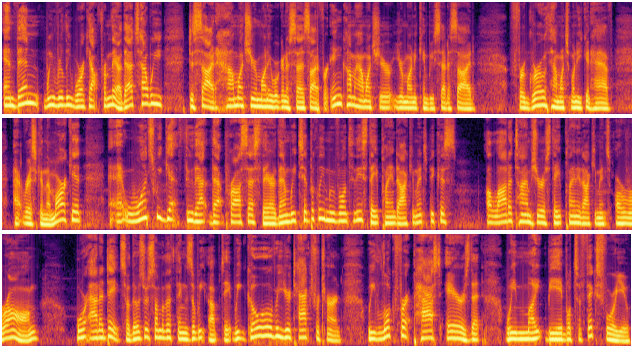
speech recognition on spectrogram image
And then we really work out from there. That's how we decide how much of your money we're going to set aside for income, how much your, your money can be set aside for growth, how much money you can have at risk in the market. And once we get through that that process there, then we typically move on to the estate plan documents because a lot of times your estate planning documents are wrong or out of date. So those are some of the things that we update. We go over your tax return. We look for past errors that we might be able to fix for you.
